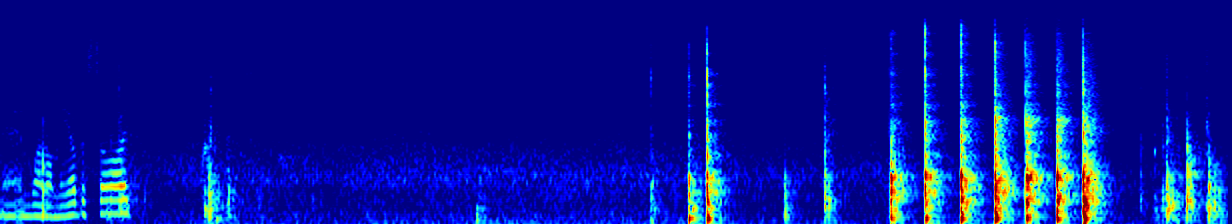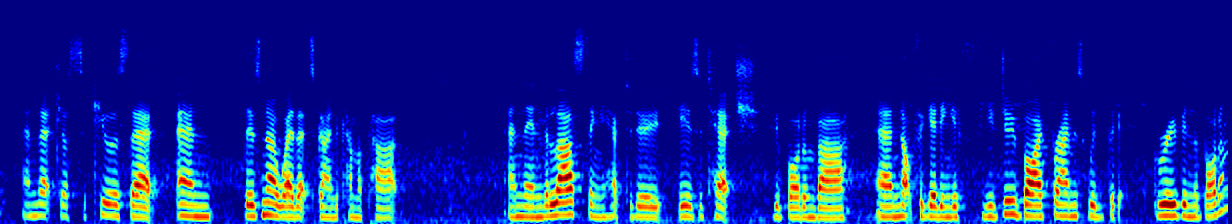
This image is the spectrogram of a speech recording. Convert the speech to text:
And one on the other side. and that just secures that and there's no way that's going to come apart. And then the last thing you have to do is attach your bottom bar and not forgetting if you do buy frames with the groove in the bottom,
